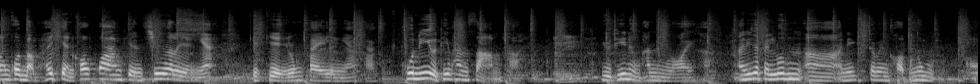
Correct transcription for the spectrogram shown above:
บางคนแบบให้เขียนข้อความเขียนชื่ออะไรอย่างเงี้ยเก๋ๆลงไปอะไรเงี้ยค่ะคู่นี้อยู่ที่พันสามค่ะ อันนี้อยู่ที่ 1,100 ค่ะ อันนี้จะเป็นรุ่นอ่าอันนี้จะเป็นขอบนุ่ม อ๋อ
